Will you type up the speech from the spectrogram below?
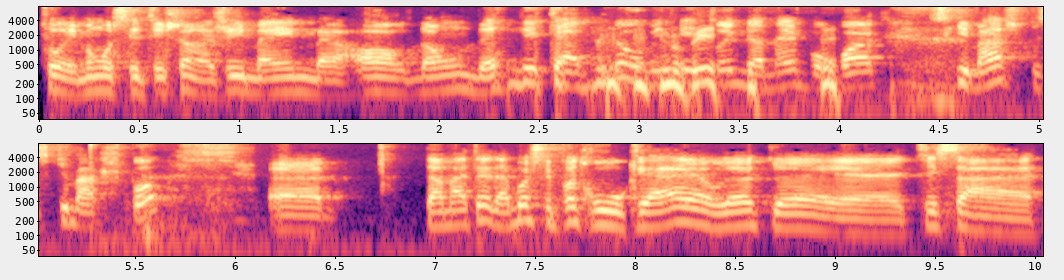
Toi et moi, on s'est échangé même euh, hors d'onde des tableaux des trucs de même pour voir ce qui marche et ce qui marche pas. Euh, dans ma tête, à moi, c'est pas trop clair là, que euh, ça,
